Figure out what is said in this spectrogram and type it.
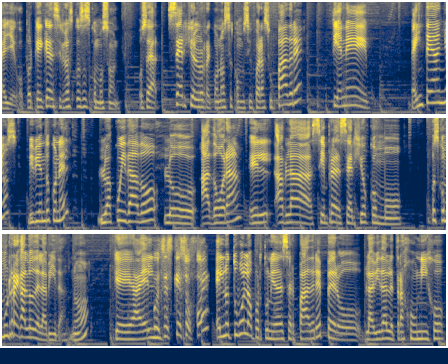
Gallego, porque hay que decir las cosas como son. O sea, Sergio lo reconoce como si fuera su padre, tiene 20 años viviendo con él, lo ha cuidado, lo adora, él habla siempre de Sergio como pues como un regalo de la vida, ¿no? Que a él Pues es que eso fue. Él no tuvo la oportunidad de ser padre, pero la vida le trajo un hijo.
